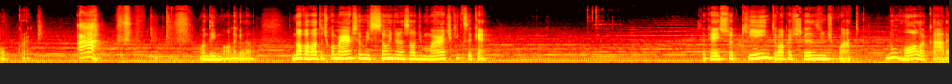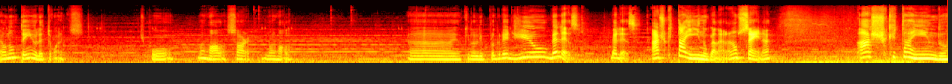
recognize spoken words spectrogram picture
Oh, crap. Ah! Mandei mal, né, galera? Nova rota de comércio, missão internacional de Marte. O que, que você quer? Você quer isso aqui em troca de 324. Não rola, cara. Eu não tenho eletrônicos. Tipo, não rola. Sorry, não rola. Uh, aquilo ali progrediu. Beleza. Beleza. Acho que tá indo, galera. Não sei, né? Acho que tá indo.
